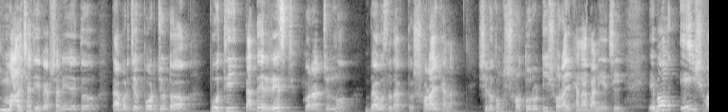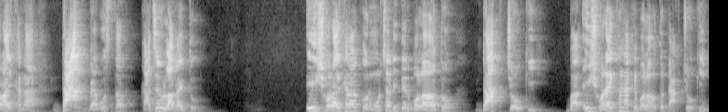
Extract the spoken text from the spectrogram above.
মাল সাজিয়ে ব্যবসা নিয়ে যেত, তারপর হচ্ছে পর্যটক, পথিক, তাদের রেস্ট করার জন্য ব্যবস্থা থাকতো, সরাইখানা। সেরকম সতেরোটি সরাইখানা বানিয়েছে। এবং এই সরাইখানা ডাক ব্যবস্থার কাজেও লাগাইতো। এই সরাইখানার কর্মচারীদের বলা হতো ডাক চৌকি, বা এই সরাইখানাকে বলা হতো ডাক চৌকি,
